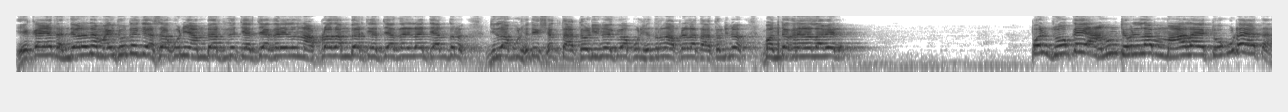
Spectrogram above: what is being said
हे काय या धंद्यावाल्यांना माहीत होतं की असा कोणी आमदार तिथं चर्चा करेल आणि आपलाच आमदार चर्चा करेल आणि त्यानंतर जिल्हा पोलीस अधीक्षक तातडीनं किंवा पोलीस यंत्रणा आपल्याला तातडीनं बंद करायला लावेल? पण जो काही आणून ठेवलेला माल आहे तो कुठं आहे आता?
